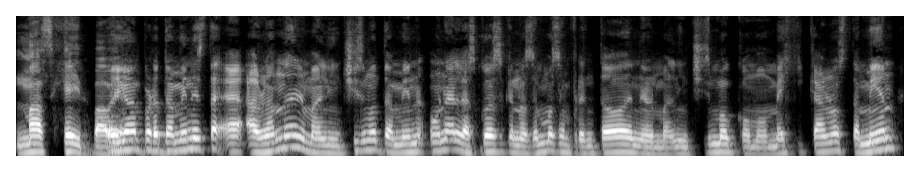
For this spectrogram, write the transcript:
más hate va a haber. Oigan, pero también está, eh, hablando del malinchismo, también una de las cosas que nos hemos enfrentado en el malinchismo como mexicanos también,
